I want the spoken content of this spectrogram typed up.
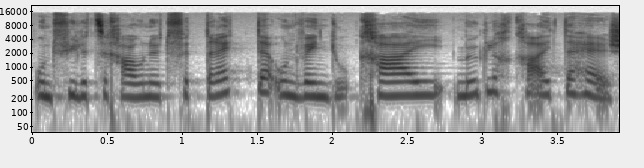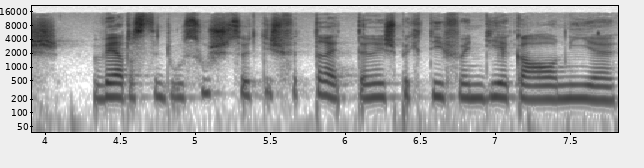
und fühlen sich auch nicht vertreten. Und wenn du keine Möglichkeiten hast, wer das denn du sonst solltest vertreten, respektive wenn die gar nie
